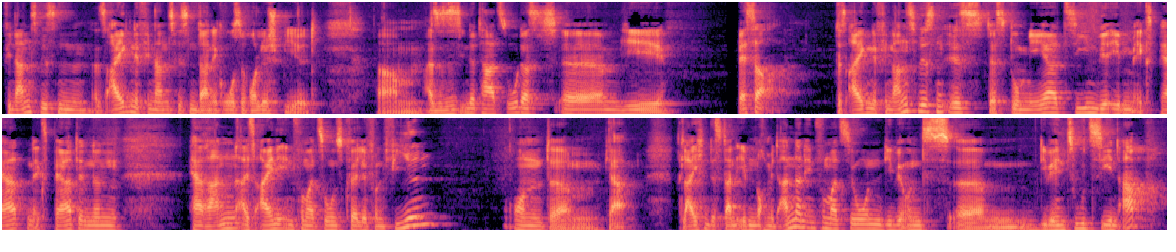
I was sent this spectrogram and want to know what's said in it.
Finanzwissen, das eigene Finanzwissen da eine große Rolle spielt. Ähm, also es ist in der Tat so, dass ähm, je besser das eigene Finanzwissen ist, desto mehr ziehen wir eben Experten, Expertinnen heran als eine Informationsquelle von vielen. Und ähm, ja, gleichen das dann eben noch mit anderen Informationen, die wir uns, ähm, die wir hinzuziehen, ab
